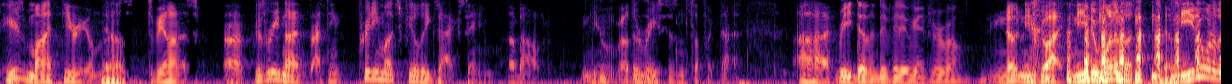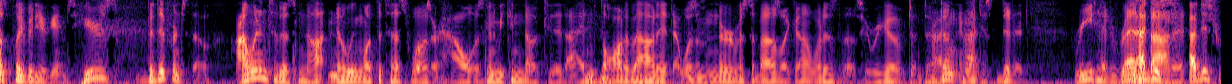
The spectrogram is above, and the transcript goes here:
here's my theory on Yeah. this. To be honest, because Reed and I, I think, pretty much feel the exact same about you Mm-hmm. know other races and stuff like that. Uh, Reed doesn't do video games very well. no, neither do I. Neither one of us. Neither one of us play video games. Here's the difference, though. I went into this not knowing what the test was or how it was going to be conducted. I hadn't Mm-hmm. thought about it. I wasn't nervous about. it. I was like, oh, what is this? Here we go, dun, dun, Right, dun, and I just did it. Reed had read And I about just it. I just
